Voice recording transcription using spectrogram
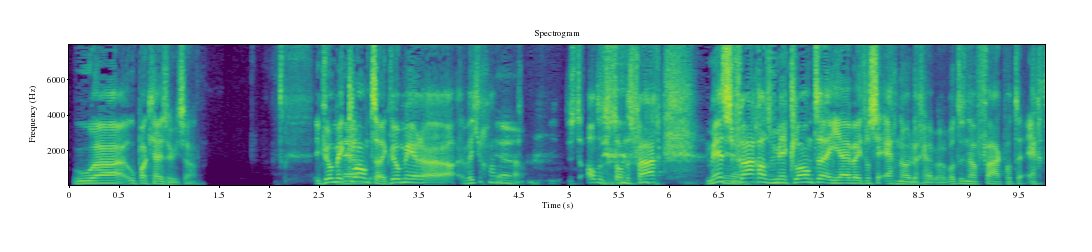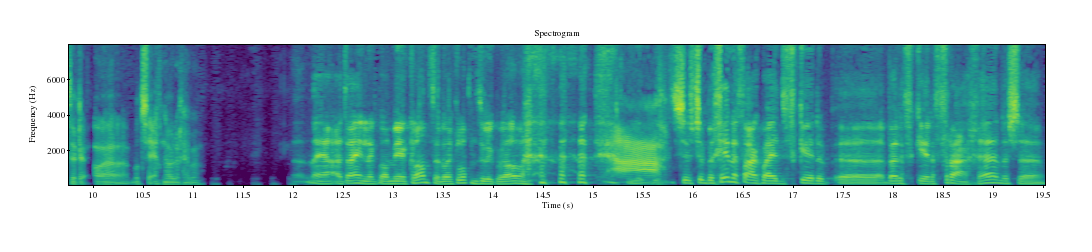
Hoe, uh, hoe pak jij zoiets aan? Ik wil meer klanten. Ik wil meer, uh, weet je gewoon. Ja. Dus altijd een standaard vraag. Mensen vragen als meer klanten en jij weet wat ze echt nodig hebben. Wat is nou vaak wat, de echte, uh, wat ze echt nodig hebben? nou ja, uiteindelijk wel meer klanten. Dat klopt natuurlijk wel. Ja. ze, ze, beginnen vaak bij de verkeerde, uh, bij de verkeerde vraag. Hè? Dus er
